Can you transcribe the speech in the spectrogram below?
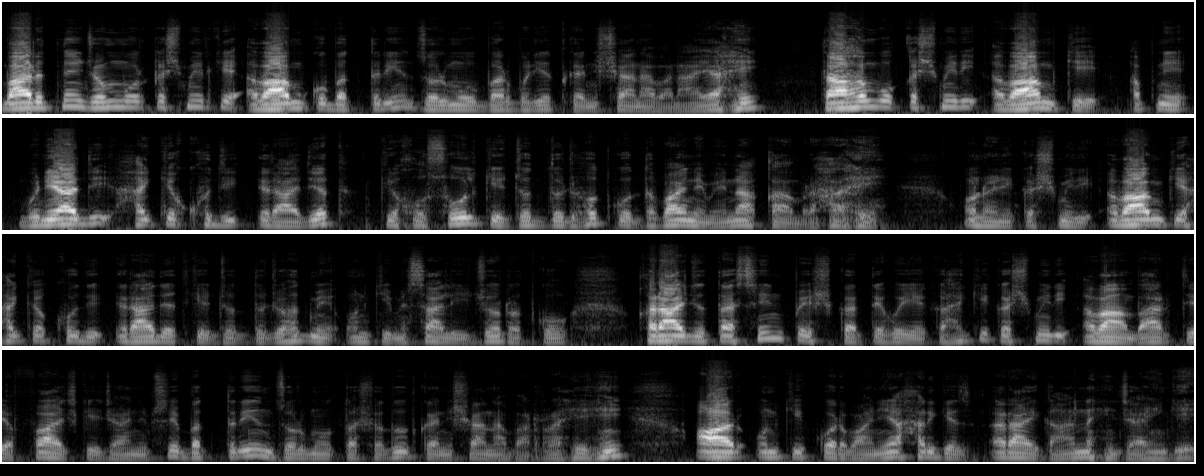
بھارت نے جموں اور کشمیر کے عوام کو بدترین ظلم و بربریت کا نشانہ بنایا ہے۔ تاہم، وہ کشمیری عوام کے اپنے بنیادی حق خودی ارادیت کے حصول کی جدوجہد کو دبانے میں ناکام رہا ہے۔ انہوں نے کشمیری عوام کے حق خود ارادت کے جدوجہد میں ان کی مثالی ضرورت کو خراج تحسین پیش کرتے ہوئے کہا کہ کشمیری عوام بھارتی افواج کی جانب سے بدترین ظلم و تشدد کا نشانہ بن رہے ہیں اور ان کی قربانیاں ہرگز رائے گاہ نہیں جائیں گی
